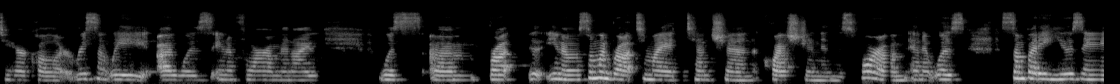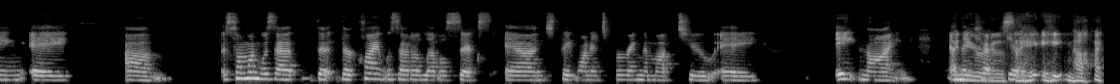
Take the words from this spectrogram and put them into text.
to hair color. Recently, I was in a forum and I was um, brought, you know, someone brought to my attention a question in this forum, and it was somebody using a, um, someone was at, the, their client was at a level six, and they wanted to bring them up to a eight nine and they kept going to say eight nine.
